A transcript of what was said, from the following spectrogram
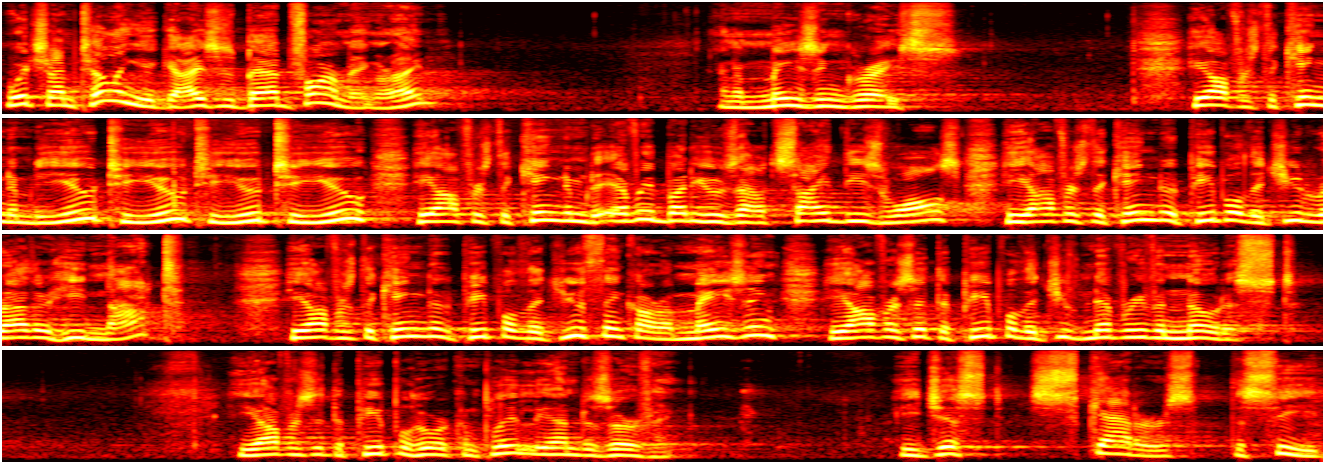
which I'm telling you guys is bad farming, right? An amazing grace. He offers the kingdom to you, to you, to you, to you. He offers the kingdom to everybody who's outside these walls. He offers the kingdom to people that you'd rather he not. He offers the kingdom to people that you think are amazing. He offers it to people that you've never even noticed. He offers it to people who are completely undeserving. He just scatters the seed.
